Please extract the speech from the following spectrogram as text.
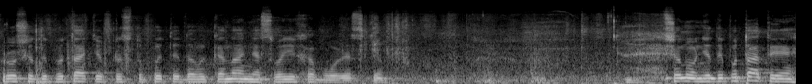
Прошу депутатів приступити до виконання своїх обов'язків. Шановні депутати,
